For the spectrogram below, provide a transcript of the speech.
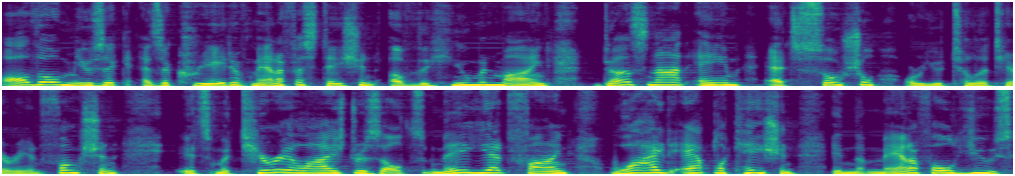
Although music as a creative manifestation of the human mind does not aim at social or utilitarian function, its materialized results may yet find wide application in the manifold use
